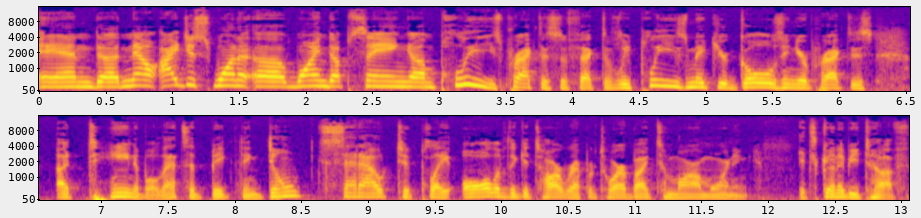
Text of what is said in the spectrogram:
and uh, now I just want to uh, wind up saying, um, please practice effectively. Please make your goals in your practice attainable. That's a big thing. Don't set out to play all of the guitar repertoire by tomorrow morning. It's going to be tough,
